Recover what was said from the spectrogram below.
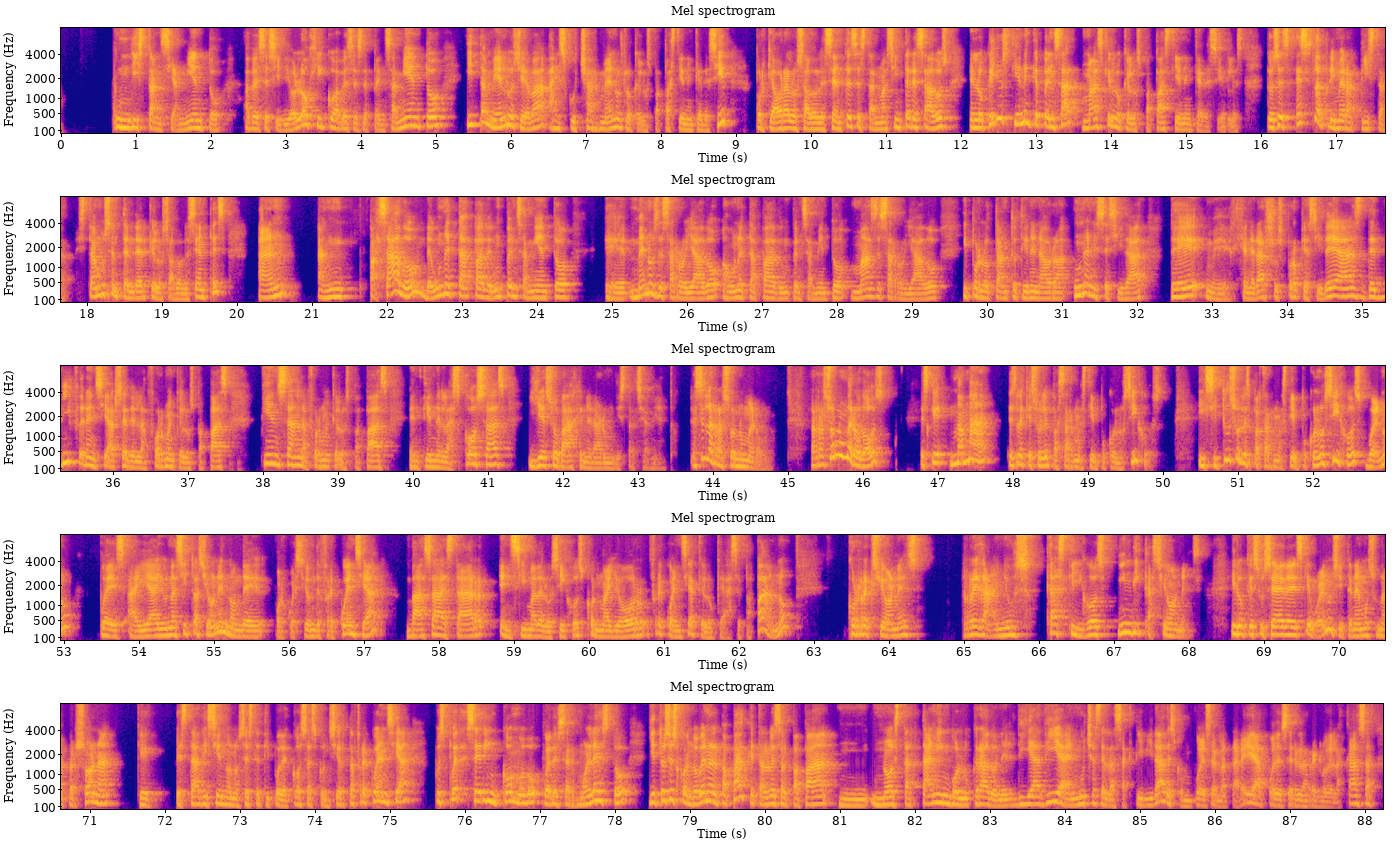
un distanciamiento, a veces ideológico, a veces de pensamiento, y también los lleva a escuchar menos lo que los papás tienen que decir, porque ahora los adolescentes están más interesados en lo que ellos tienen que pensar más que en lo que los papás tienen que decirles. Entonces, esa es la primera pista. Necesitamos entender que los adolescentes han, han pasado de una etapa de un pensamiento eh, menos desarrollado a una etapa de un pensamiento más desarrollado y por lo tanto tienen ahora una necesidad de eh, generar sus propias ideas, de diferenciarse de la forma en que los papás piensan, la forma en que los papás entienden las cosas y eso va a generar un distanciamiento. Esa es la razón número uno. La razón número dos es que mamá es la que suele pasar más tiempo con los hijos. Y si tú sueles pasar más tiempo con los hijos, bueno, pues ahí hay una situación en donde por cuestión de frecuencia vas a estar encima de los hijos con mayor frecuencia que lo que hace papá, ¿no? Correcciones, regaños, castigos, indicaciones. Y lo que sucede es que, bueno, si tenemos una persona que está diciéndonos este tipo de cosas con cierta frecuencia, pues puede ser incómodo, puede ser molesto. Y entonces cuando ven al papá, que tal vez el papá mm, no está tan involucrado en el día a día, en muchas de las actividades, como puede ser la tarea, puede ser el arreglo de la casa,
